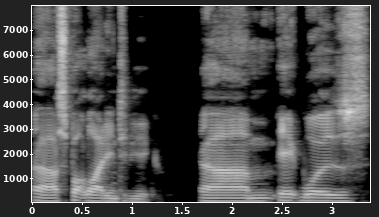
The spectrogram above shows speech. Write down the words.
a spotlight interview. Um, it was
